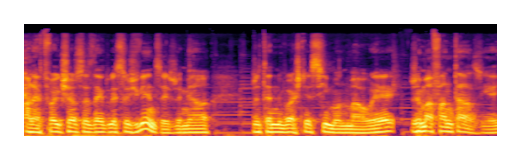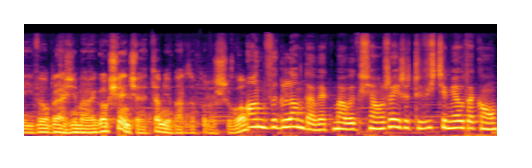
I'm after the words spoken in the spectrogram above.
Ale w twojej książce znajduje coś więcej, że miał, że ten właśnie Simon mały, że ma fantazję i wyobraźnię małego księcia. To mnie bardzo poruszyło. On wyglądał jak mały książę i rzeczywiście miał taką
